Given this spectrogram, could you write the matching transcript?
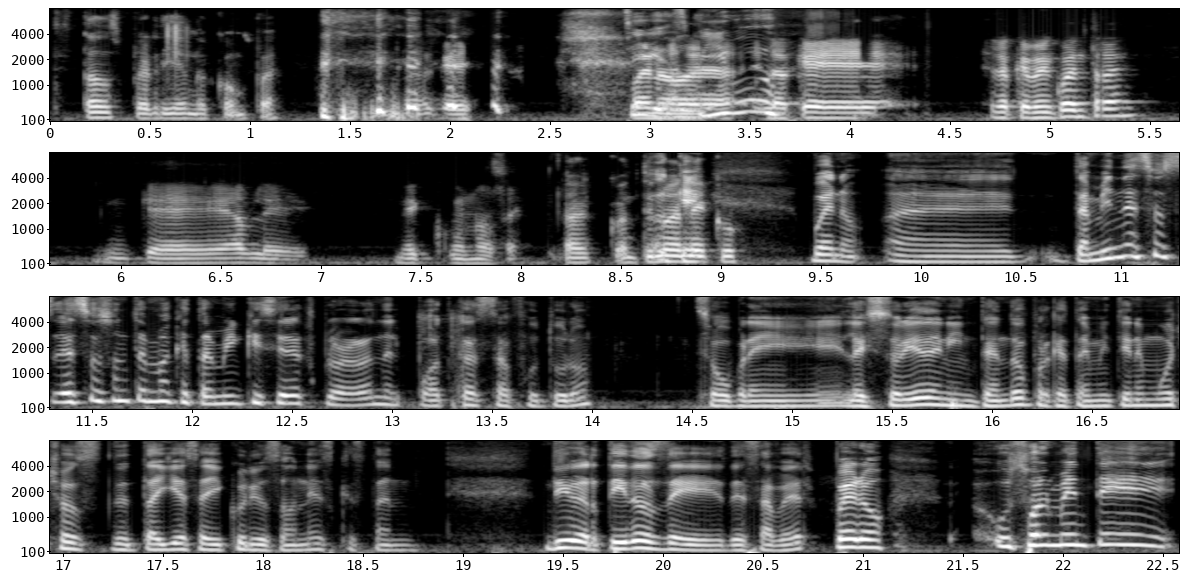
Te estamos perdiendo, compa. Ok. Bueno, ¿Sigues eh, vivo? lo que lo que me encuentran, que hable Neku, no sé. Ah, continúa, Ok. Neko. Bueno, eh, también eso es, eso es un tema que también quisiera explorar en el podcast a futuro sobre la historia de Nintendo, porque también tiene muchos detalles ahí curiosones que están divertidos de, de saber. Pero usualmente,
